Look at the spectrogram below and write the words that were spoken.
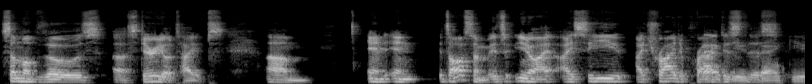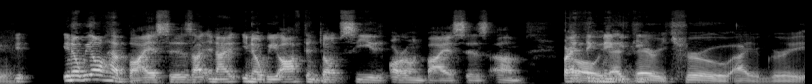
some of those uh, stereotypes um, and and it's awesome. It's you know I, I see I try to practice thank you, this. Thank you. you. you. know we all have biases, I, and I you know we often don't see our own biases. Um, but I oh, think maybe that's people, very true. I agree.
